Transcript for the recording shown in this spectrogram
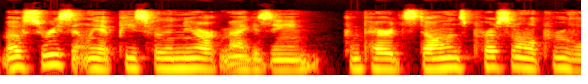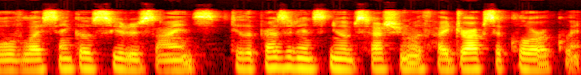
Most recently, a piece for the New York Magazine compared Stalin's personal approval of Lysenko's pseudoscience to the president's new obsession with hydroxychloroquine,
